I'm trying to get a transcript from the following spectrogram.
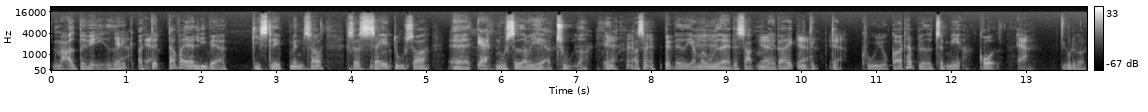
meget bevæget. Ja, ikke? Og ja. det, der var jeg lige ved at give slip, men så, så sagde du så, øh, ja, nu sidder vi her og tuder. ikke? Og så bevægede jeg mig ud af det sammen Ja, med dig. Ikke? Men ja, det, det ja. kunne jo godt have blevet til mere gråd. Ja, det kunne det godt.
